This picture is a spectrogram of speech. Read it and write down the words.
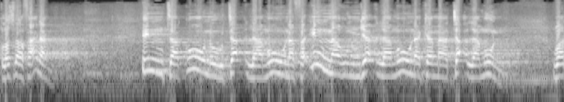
Allah subhanahu phán rằng, in takunu ta'lamuna fa innahum ya'lamuna kama ta'lamun wa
